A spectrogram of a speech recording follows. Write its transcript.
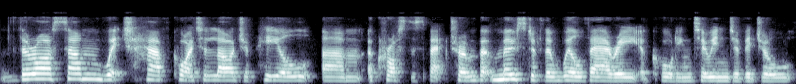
there are some which have quite a large appeal um, across the spectrum, but most of them will vary according to individual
